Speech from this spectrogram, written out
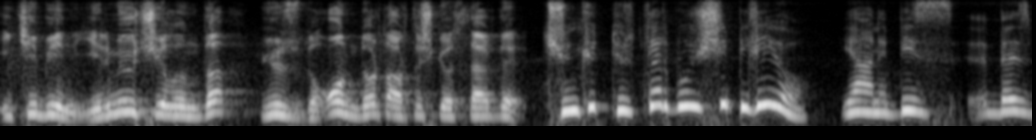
2023 yılında %14 artış gösterdi. Çünkü Türkler bu işi biliyor. Yani biz, biz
